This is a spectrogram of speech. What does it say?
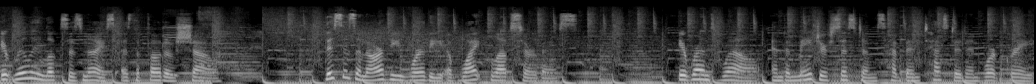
it really looks as nice as the photos show. This is an RV worthy of white glove service. It runs well and the major systems have been tested and work great.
